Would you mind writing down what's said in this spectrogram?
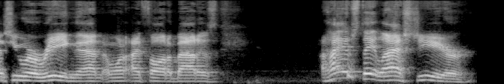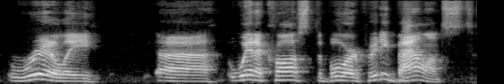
As you were reading that, what I thought about is Ohio State last year really uh, went across the board pretty balanced.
